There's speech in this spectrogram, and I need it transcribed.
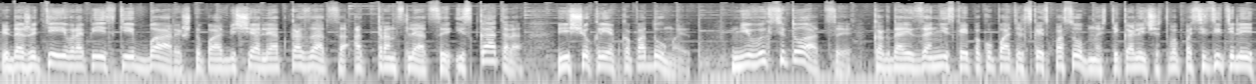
и даже те европейские бары, что пообещали отказаться от трансляции из Катара, еще крепко подумают. Не в их ситуации, когда из-за низкой покупательской способности количество посетителей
